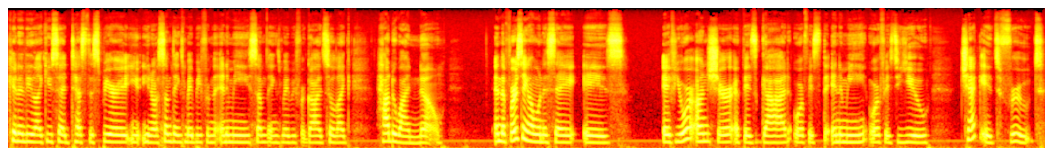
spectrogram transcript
Kennedy, like you said, test the spirit. You, you know, some things may be from the enemy, some things may be for God. So, like, how do I know? And the first thing I want to say is if you're unsure if it's God or if it's the enemy or if it's you, check its fruit.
